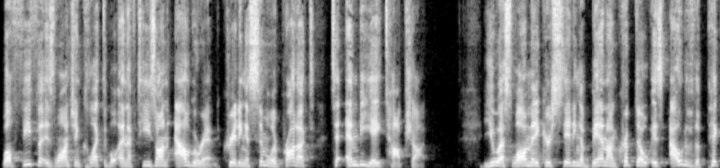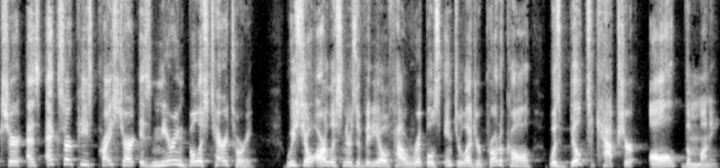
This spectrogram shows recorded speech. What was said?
while FIFA is launching collectible NFTs on Algorand, creating a similar product to NBA Top Shot. US lawmakers stating a ban on crypto is out of the picture as XRP's price chart is nearing bullish territory. We show our listeners a video of how Ripple's Interledger protocol was built to capture all the money.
